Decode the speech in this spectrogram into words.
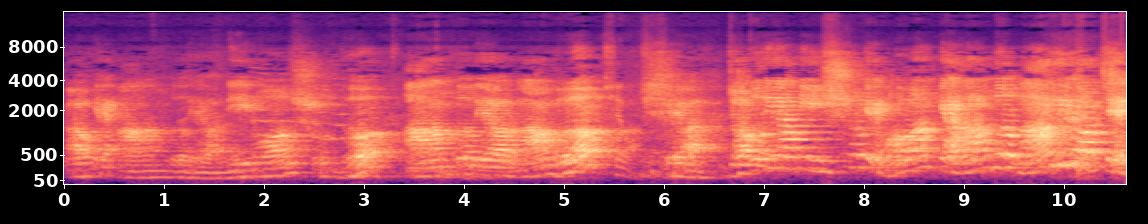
কাউকে আনন্দ দেওয়া। নির্মল শুদ্ধ আনন্দ দেওয়ার নাম হলো সেবা। যতদিন আপনি ঈশ্বরকে ভগবানকে আনন্দ না দিতে পারছেন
